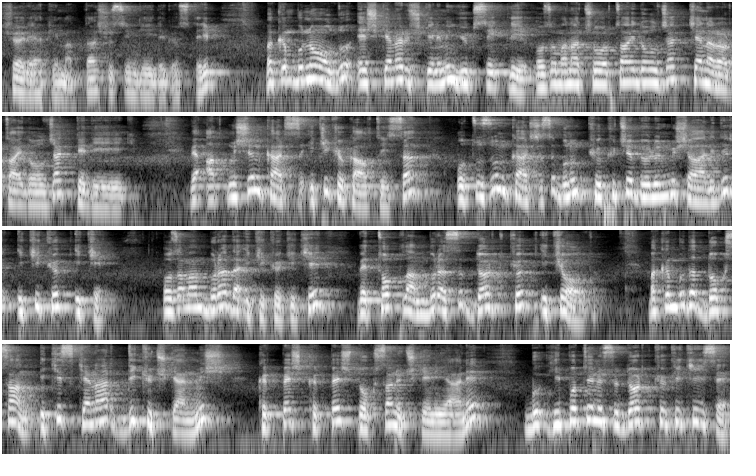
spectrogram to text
Şöyle yapayım hatta şu simgeyi de göstereyim. Bakın bu ne oldu? Eşkenar üçgenimin yüksekliği. O zaman açıortay da olacak, kenar ortay da olacak dedik. Ve 60'ın karşısı 2 kök 6 ise 30'un karşısı bunun kök 3'e bölünmüş halidir. 2 kök 2. O zaman burada 2 kök 2 ve toplam burası 4 kök 2 oldu. Bakın bu da 90 ikiz kenar dik üçgenmiş. 45 45 90 üçgeni yani. Bu hipotenüsü 4 kök 2 ise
